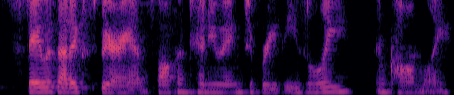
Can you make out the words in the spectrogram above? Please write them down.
Stay with that experience while continuing to breathe easily and calmly.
